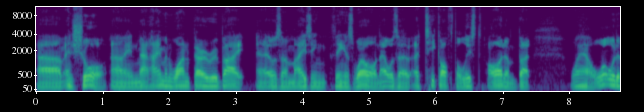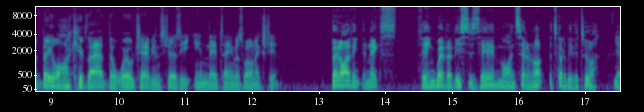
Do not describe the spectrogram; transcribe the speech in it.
Um, and sure, I mean, Matt Hayman won Paris Roubaix, and it was an amazing thing as well. And that was a, a tick off the list item. But wow, what would it be like if they had the world champions jersey in their team as well next year? but I think the next thing, whether this is their mindset or not, it's got to be the tour. Yeah.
